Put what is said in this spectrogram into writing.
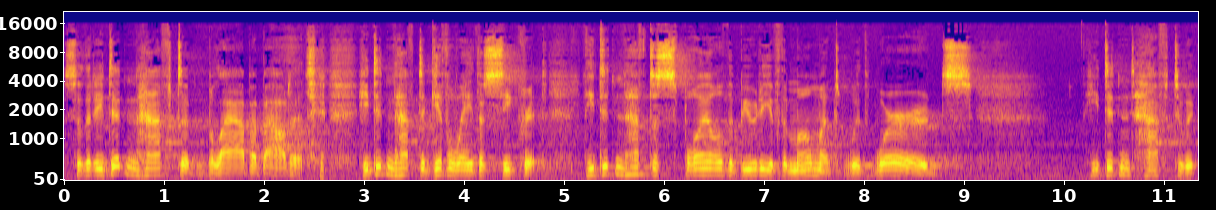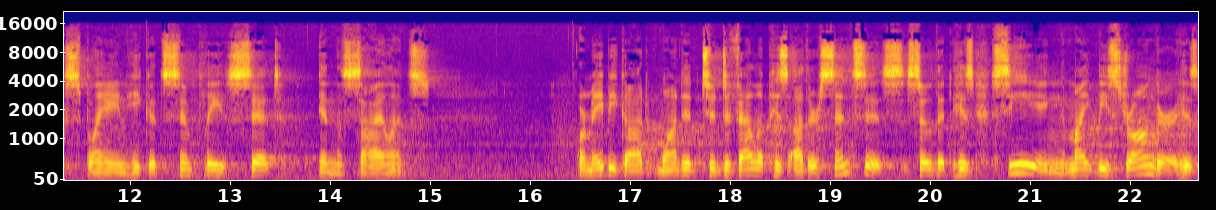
so that he didn't have to blab about it? He didn't have to give away the secret. He didn't have to spoil the beauty of the moment with words. He didn't have to explain. He could simply sit in the silence. Or maybe God wanted to develop his other senses so that his seeing might be stronger, his,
